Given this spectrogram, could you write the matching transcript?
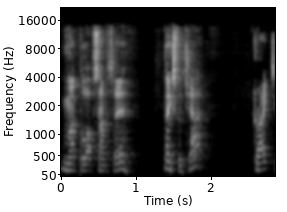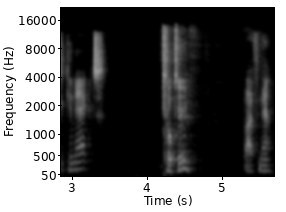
we might pull up something there. Thanks for the chat. Great to connect. Talk soon. Bye for now.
